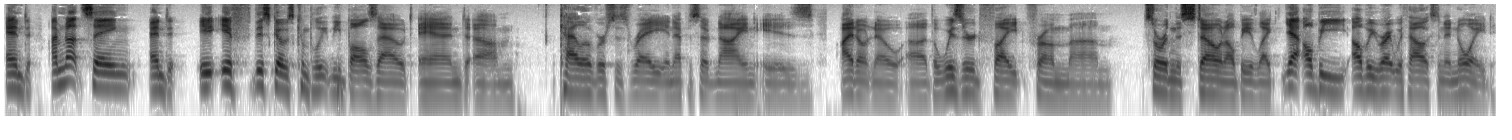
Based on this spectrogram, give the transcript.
And I'm not saying, and if this goes completely balls out and um, Kylo versus Rey in episode nine is I don't know uh, the wizard fight from um, Sword in the Stone. I'll be like, yeah, I'll be I'll be right with Alex and annoyed.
